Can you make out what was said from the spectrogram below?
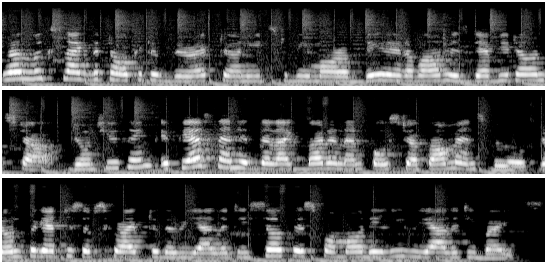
Well, looks like the talkative director needs to be more updated about his debutante star, don't you think? If yes, then hit the like button and post your comments below. Don't forget to subscribe to the Reality Circus for more daily reality bites.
